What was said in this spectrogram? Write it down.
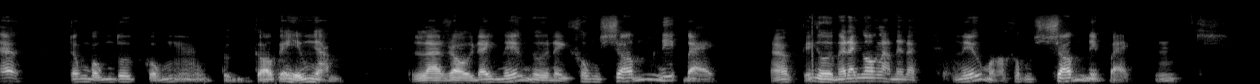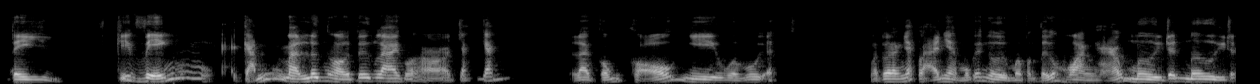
á trong bụng tôi cũng có cái hiểu ngầm là rồi đây nếu người này không sớm niết bàn à, cái người mà đang ngon lành này nè nếu mà họ không sớm niết bàn ừ, thì cái viễn cảnh mà lưng hồi tương lai của họ chắc chắn là cũng khổ nhiều và vui ít. Mà tôi đang nhắc lại nha, một cái người mà phật tử hoàn hảo 10 trên 10 đó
